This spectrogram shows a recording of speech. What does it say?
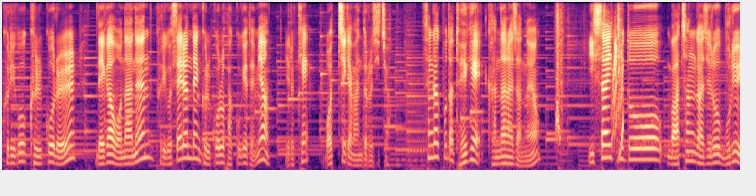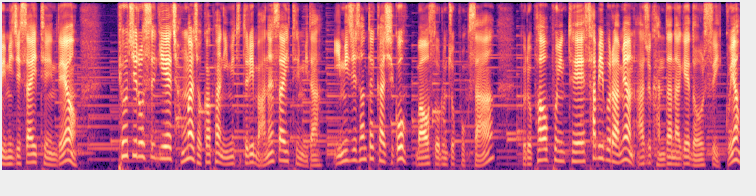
그리고 글꼴을 내가 원하는 그리고 세련된 글꼴로 바꾸게 되면 이렇게 멋지게 만들어지죠. 생각보다 되게 간단하지 않나요? 이 사이트도 마찬가지로 무료 이미지 사이트인데요. 표지로 쓰기에 정말 적합한 이미지들이 많은 사이트입니다. 이미지 선택하시고 마우스 오른쪽 복사 그리고 파워포인트에 삽입을 하면 아주 간단하게 넣을 수 있고요.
